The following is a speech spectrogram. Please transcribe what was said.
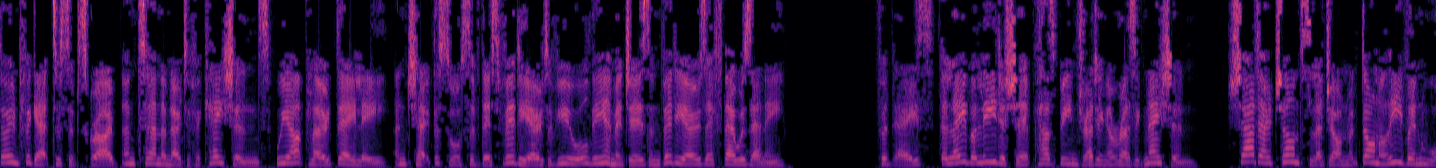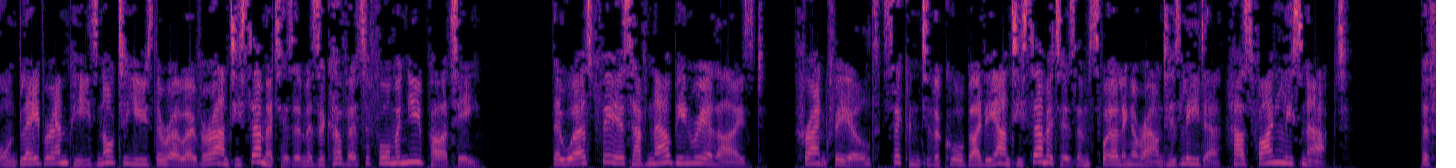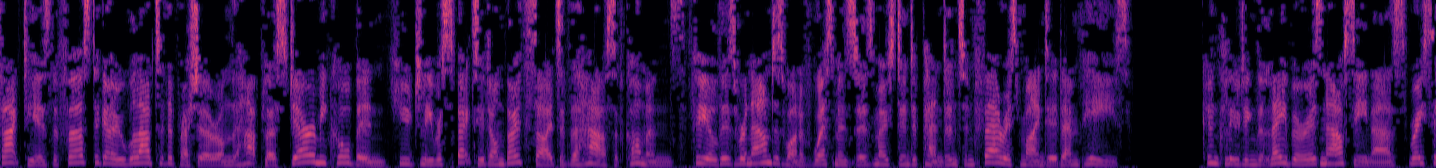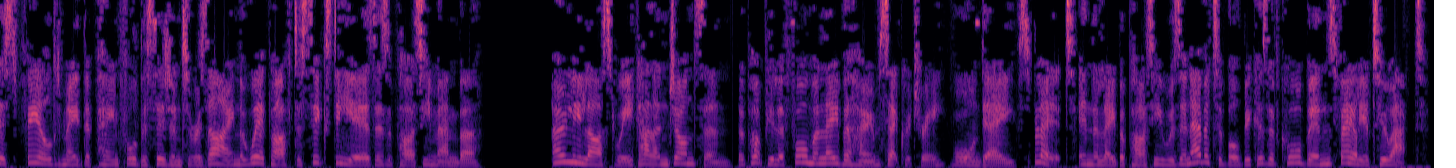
Don't forget to subscribe, and turn the notifications, we upload daily, and check the source of this video to view all the images and videos if there was any. For days, the Labour leadership has been dreading a resignation. Shadow Chancellor John McDonnell even warned Labour MPs not to use the row over anti-Semitism as a cover to form a new party. Their worst fears have now been realised. Frank Field, sickened to the core by the anti-Semitism swirling around his leader, has finally snapped. The fact he is the first to go will add to the pressure on the hapless Jeremy Corbyn, hugely respected on both sides of the House of Commons. Field is renowned as one of Westminster's most independent and fairest-minded MPs. Concluding that Labour is now seen as racist, Field made the painful decision to resign the whip after 60 years as a party member. Only last week Alan Johnson, the popular former Labour Home Secretary, warned a split in the Labour Party was inevitable because of Corbyn's failure to act.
